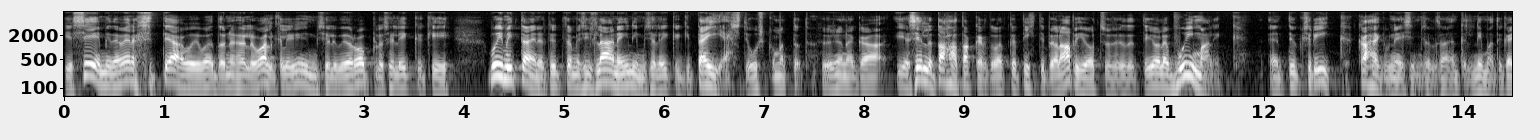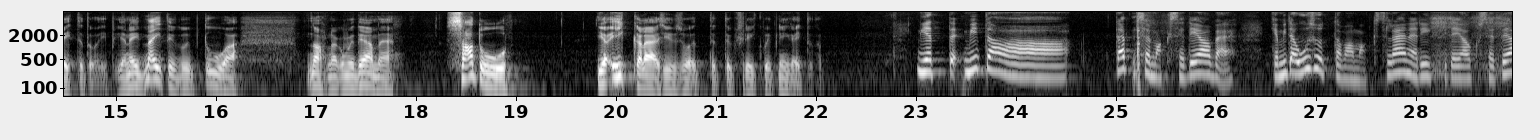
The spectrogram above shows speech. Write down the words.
ja see, mida venelased teha võivad, on ühele valgele inimesele või eurooplasele ikkagi või mitte ainult, ütleme siis lääne inimesele ikkagi täiesti uskumatud. ühesõnaga ja selle taha takerduvad ka tihtipeale abiotsused, et ei ole võimalik, et üks riik kahekümne esimesel sajandil niimoodi käituda võib ja neid näiteid võib tuua noh, nagu me teame, sadu ja ikka lääs ei usu, et, et üks riik võib nii käituda. nii et mida täpsemaks see teave ja mida usutavamaks lääneriikide jaoks see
